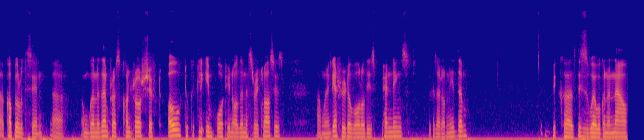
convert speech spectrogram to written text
uh, copy all of this in uh, I'm going to then press Ctrl Shift O to quickly import in all the necessary classes. I'm going to get rid of all of these pendings because I don't need them because this is where we're going to now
